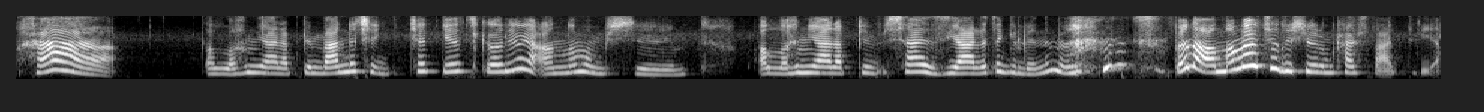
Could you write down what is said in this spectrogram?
Ha Allah'ım ya Rabbim ben de çok geç görüyor ya anlamamışım. Allah'ım ya Rabbim sen ziyarete gülen değil mi? ben anlamaya çalışıyorum kaç saattir ya.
